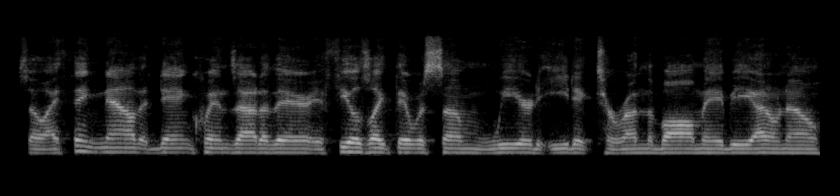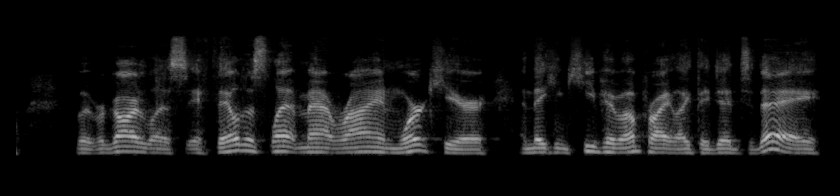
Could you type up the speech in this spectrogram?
So I think now that Dan Quinn's out of there, it feels like there was some weird edict to run the ball, maybe. I don't know. But regardless, if they'll just let Matt Ryan work here and they can keep him upright like they did today,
